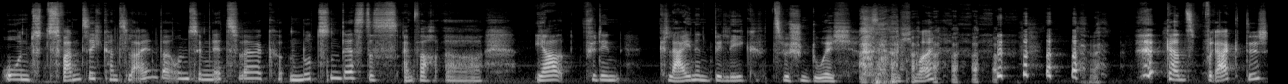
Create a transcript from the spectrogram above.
und 20 Kanzleien bei uns im Netzwerk nutzen das. Das ist einfach äh, ja für den kleinen Beleg zwischendurch, sag ich mal. Ganz praktisch,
